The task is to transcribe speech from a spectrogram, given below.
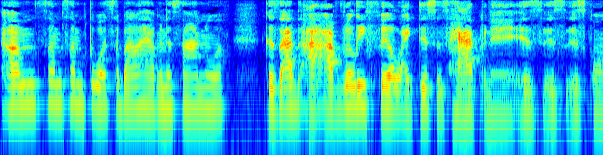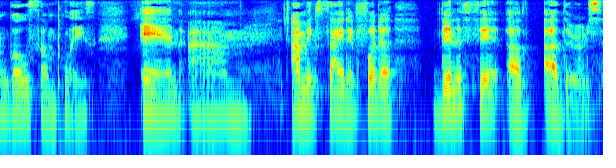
um some some thoughts about having a sign off because I, I, really feel like this is happening. It's it's it's gonna go someplace, and um I'm excited for the benefit of others.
